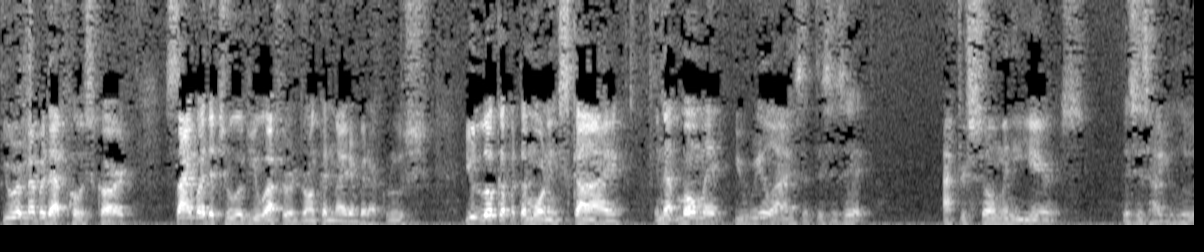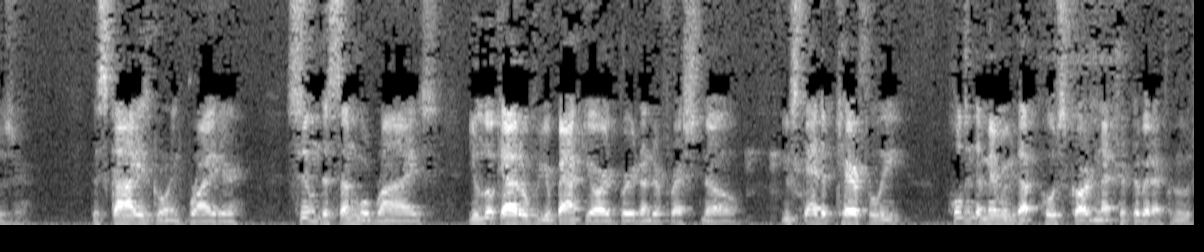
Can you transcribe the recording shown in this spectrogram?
You remember that postcard, signed by the two of you after a drunken night in Veracruz. You look up at the morning sky. In that moment, you realize that this is it. After so many years, this is how you lose her. The sky is growing brighter. Soon the sun will rise. You look out over your backyard buried under fresh snow. You stand up carefully, holding the memory of that postcard and that trip to Veracruz.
